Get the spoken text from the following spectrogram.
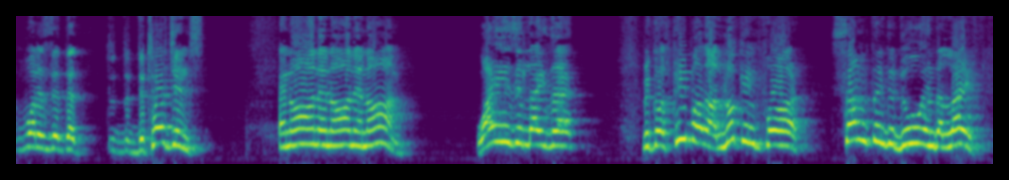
what is it, the, the detergents and on and on and on. Why is it like that? Because people are looking for something to do in the life,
